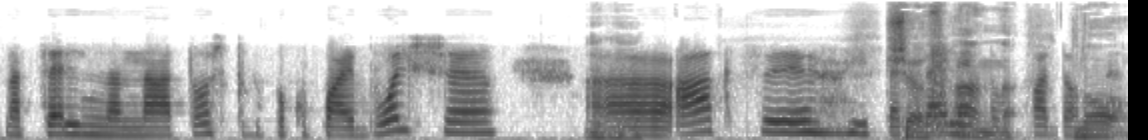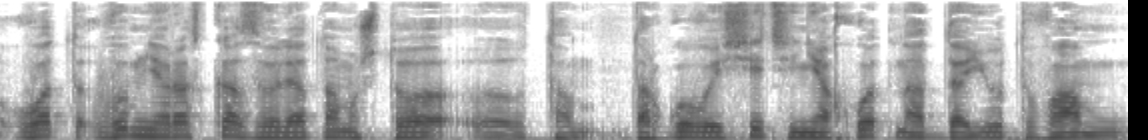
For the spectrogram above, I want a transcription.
нацелена на то, чтобы покупай больше, угу. акции и так Сейчас, далее. Анна, но вот вы мне рассказывали о том, что там торговые сети неохотно отдают вам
